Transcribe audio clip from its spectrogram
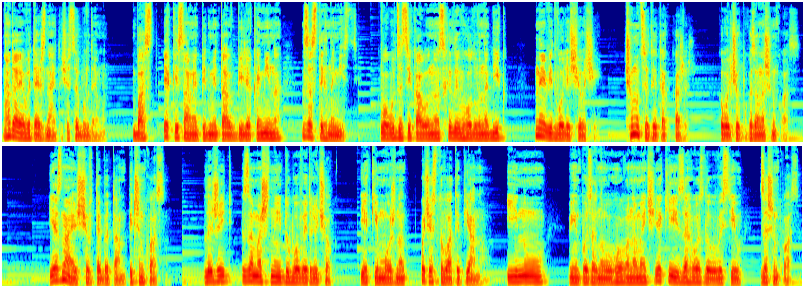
Гадаю, ви теж знаєте, що це був демон. Баст, який саме підмітав біля каміна, застиг на місці. Квоут зацікавлено схилив голову на бік, не відводячи очей. Чому це ти так кажеш? Ковальчук показав на шинквас. Я знаю, що в тебе там, під шинквасом. Лежить замашний дубовий дрючок, яким можна почастувати п'яного. І ну, він позирнув угору на меч, який загрозливо висів за шинквасом.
